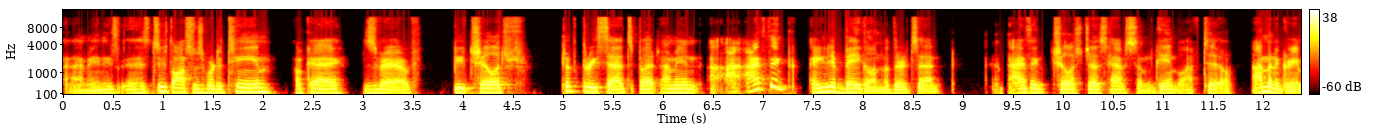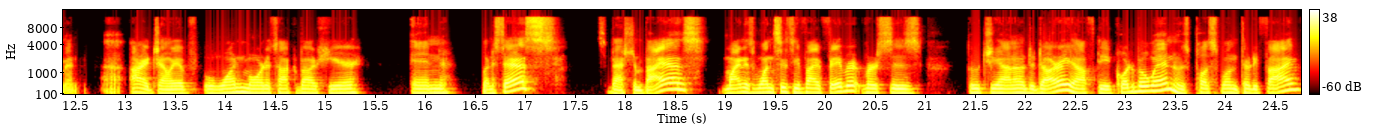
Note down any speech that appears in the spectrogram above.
I mean, he's, his two losses were to team. Okay, Zverev beat Cilic, took three sets, but I mean, I, I think he did bagel in the third set. I think Cilic does have some game left too. I'm in agreement. Uh, all right, John, we have one more to talk about here in Buenos Aires. Sebastian Baez, minus 165 favorite versus Luciano Darderi off the Cordoba win, who's plus 135.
